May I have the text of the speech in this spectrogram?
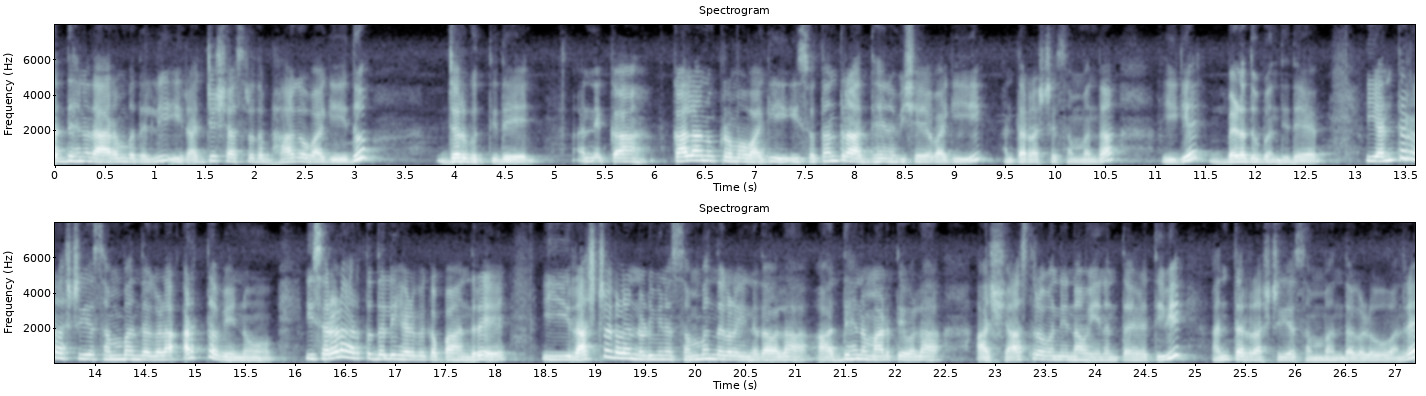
ಅಧ್ಯಯನದ ಆರಂಭದಲ್ಲಿ ಈ ರಾಜ್ಯಶಾಸ್ತ್ರದ ಭಾಗವಾಗಿ ಇದು ಜರುಗುತ್ತಿದೆ. ಅನೇಕ ಕಾಲಾನುಕ್ರಮವಾಗಿ ಈ ಸ್ವತಂತ್ರ ಅಧ್ಯಯನ ವಿಷಯವಾಗಿ ಅಂತಾರಾಷ್ಟ್ರೀಯ ಸಂಬಂಧ ಹೀಗೆ ಬೆಳೆದು ಬಂದಿದೆ. ಈ ಅಂತಾರಾಷ್ಟ್ರೀಯ ಸಂಬಂಧಗಳ ಅರ್ಥವೇನು? ಈ ಸರಳ ಅರ್ಥದಲ್ಲಿ ಹೇಳಬೇಕಪ್ಪ ಅಂದರೆ, ಈ ರಾಷ್ಟ್ರಗಳ ನಡುವಿನ ಸಂಬಂಧಗಳೇನಿದಾವಲ್ಲ ಆ ಅಧ್ಯಯನ ಮಾಡ್ತೇವಲ್ಲ, ಆ ಶಾಸ್ತ್ರವನ್ನೇ ನಾವು ಏನಂತ ಹೇಳ್ತೀವಿ? ಅಂತಾರಾಷ್ಟ್ರೀಯ ಸಂಬಂಧಗಳು. ಅಂದರೆ,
